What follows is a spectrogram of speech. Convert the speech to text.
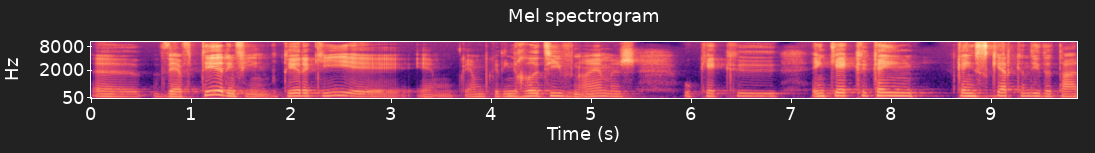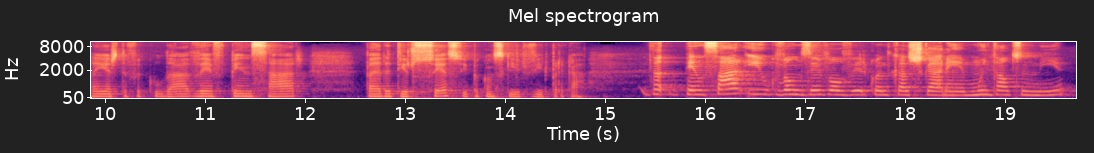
eh, deve ter, enfim, ter aqui é, é, um, é um bocadinho relativo, não é? Mas o que é que, em que é que quem, quem se quer candidatar a esta faculdade deve pensar para ter sucesso e para conseguir vir para cá? Pensar e o que vão desenvolver quando cá chegarem é muita autonomia.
